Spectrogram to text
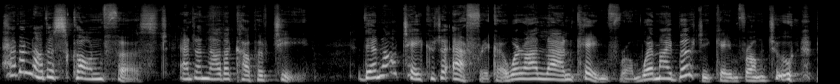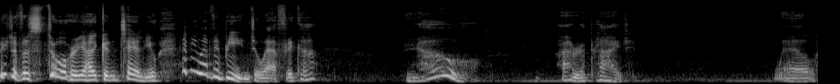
Have another scone first and another cup of tea. Then I'll take you to Africa, where our land came from, where my Bertie came from, too. Bit of a story I can tell you. Have you ever been to Africa? No, I replied. Well,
